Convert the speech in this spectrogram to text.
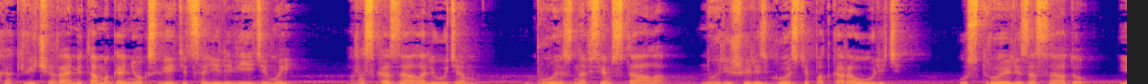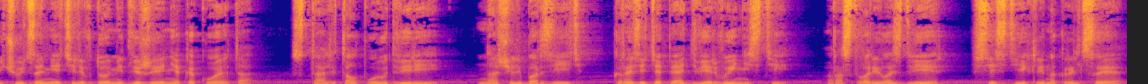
как вечерами там огонек светится еле видимый. Рассказала людям. Боязно всем стало, но решились гостя подкараулить. Устроили засаду и чуть заметили в доме движение какое-то. Стали толпой у двери, начали борзить, грозить опять дверь вынести. Растворилась дверь, все стихли на крыльце,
